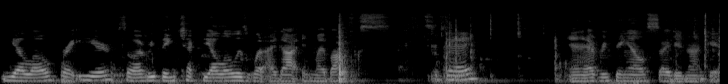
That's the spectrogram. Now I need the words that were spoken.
yellow right here. So everything checked yellow is what I got in my box. Okay. And everything else I did not get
